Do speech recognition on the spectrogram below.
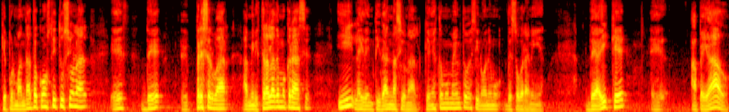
que por mandato constitucional es de eh, preservar, administrar la democracia y la identidad nacional, que en estos momentos es sinónimo de soberanía. De ahí que, eh, apegado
